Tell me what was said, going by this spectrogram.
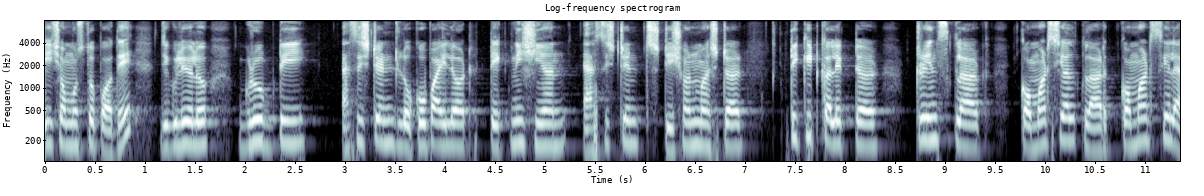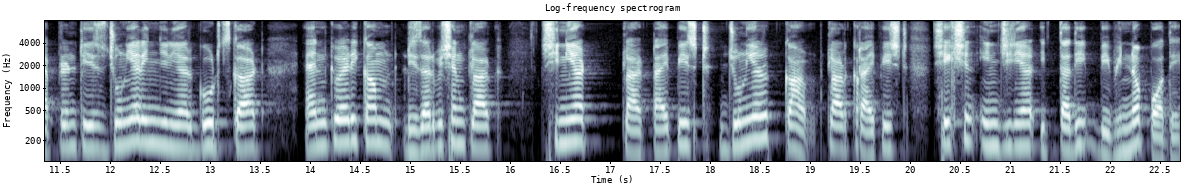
এই সমস্ত পদে, যেগুলি হলো group D, assistant loco pilot technician, assistant station master, ticket collector, trains clerk, commercial clerk, commercial apprentice, junior engineer, goods guard, enquiry cum reservation clerk, senior clerk typist, junior clerk typist, section engineer ইত্যাদি বিভিন্ন পদে।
